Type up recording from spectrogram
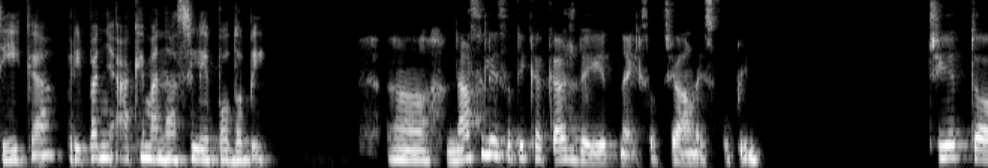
týka, prípadne aké má násilie podoby. Násilie sa týka každej jednej sociálnej skupiny. Či je to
